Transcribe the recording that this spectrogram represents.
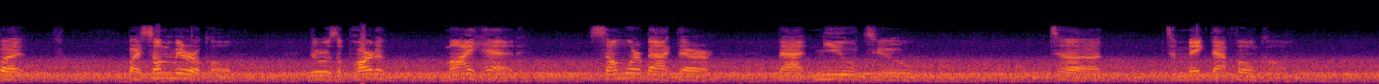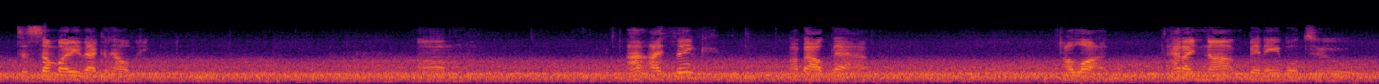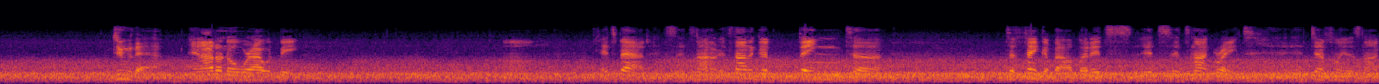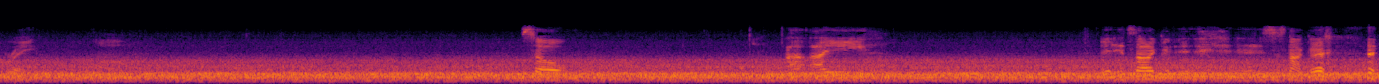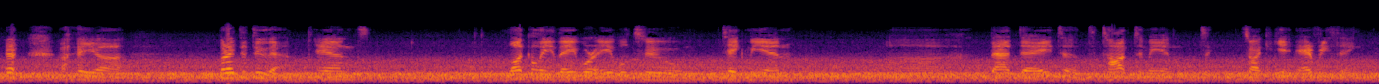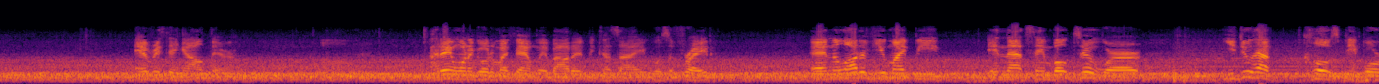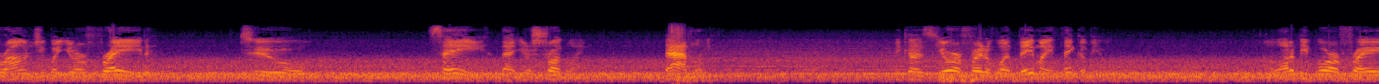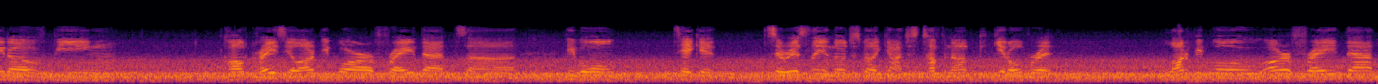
But by some miracle, there was a part of my head somewhere back there that knew to to to make that phone call to somebody that could help me. Um, I, I think about that a lot. Had I not been able to do that, and I don't know where I would be. Um, it's bad. It's it's not it's not a good thing to to think about, but it's it's it's not great definitely is not great. Um, so I, I, it's not a good. It, it's just not good. I uh, but I did do that, and luckily they were able to take me in uh, that day to, to talk to me and to, so I could get everything everything out there. Um, I didn't want to go to my family about it because I was afraid. And a lot of you might be in that same boat too, where you do have close people around you, but you're afraid to say that you're struggling badly because you're afraid of what they might think of you. A lot of people are afraid of being called crazy. A lot of people are afraid that uh, people won't take it seriously and they'll just be like, God, just toughen up, get over it. A lot of people are afraid that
